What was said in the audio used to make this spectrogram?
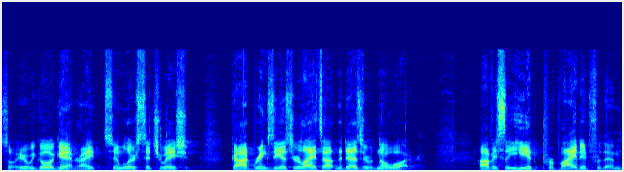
So here we go again, right? Similar situation. God brings the Israelites out in the desert with no water. Obviously, He had provided for them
